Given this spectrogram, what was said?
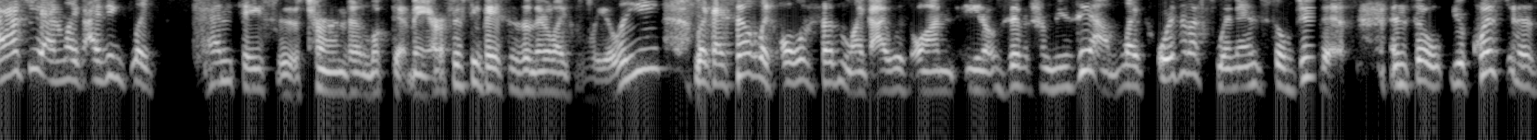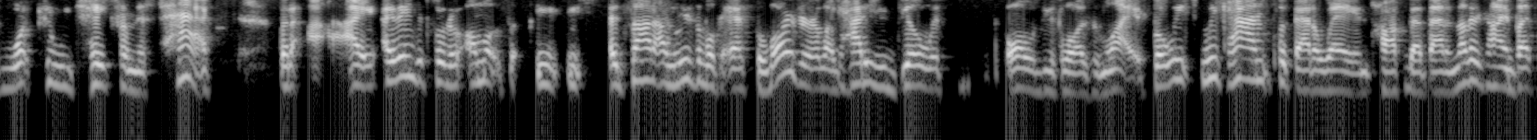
I actually, I'm like, I think like 10 faces turned and looked at me or 50 faces and they're like really? Like i felt like all of a sudden like i was on you know exhibit from museum. Like orthodox women still do this. And so your question is what can we take from this text? But i i think it's sort of almost it's not unreasonable to ask the larger like how do you deal with all of these laws in life? But we we can put that away and talk about that another time. But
